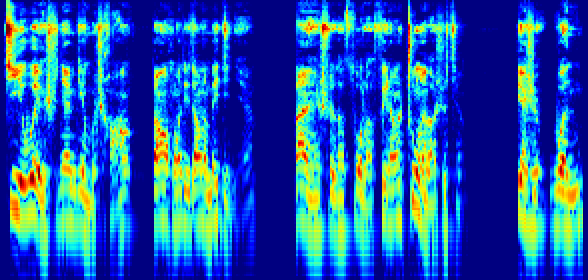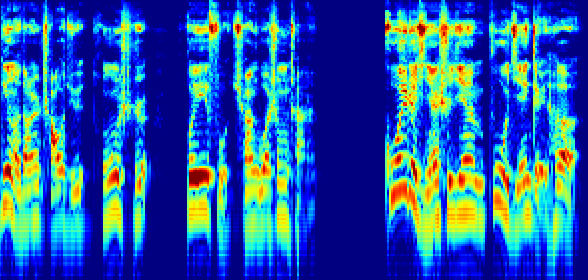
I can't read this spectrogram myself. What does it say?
继位时间并不长，当皇帝当了没几年，但是他做了非常重要的事情，便是稳定了当时朝局，同时恢复全国生产。郭威这几年时间，不仅给他的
